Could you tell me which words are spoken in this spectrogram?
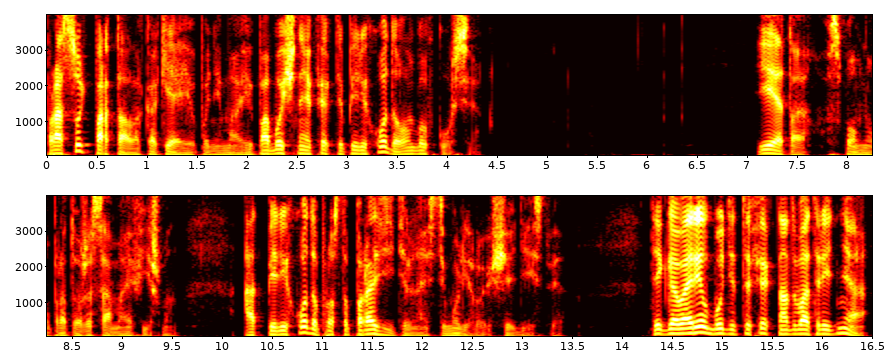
Про суть портала, как я ее понимаю, и побочные эффекты перехода он был в курсе. И это, вспомнил про то же самое Фишман, от перехода просто поразительное стимулирующее действие. Ты говорил, будет эффект на 2-3 дня,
